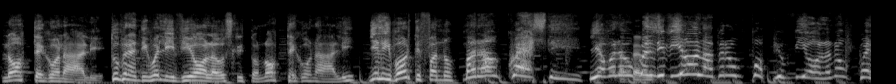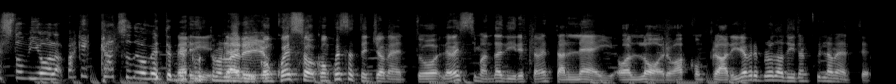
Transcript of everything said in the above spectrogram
Notte con ali. Tu prendi quelli viola, ho scritto notte con ali, glieli porti e fanno: Ma non questi! Io volevo Vabbè, quelli viola, però un po' più viola, non questo viola. Ma che cazzo devo mettermi a controllare vedi, io? con, questo, con questo atteggiamento, li avessi mandati direttamente a lei o a loro a comprare, li avrebbero dati tranquillamente,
